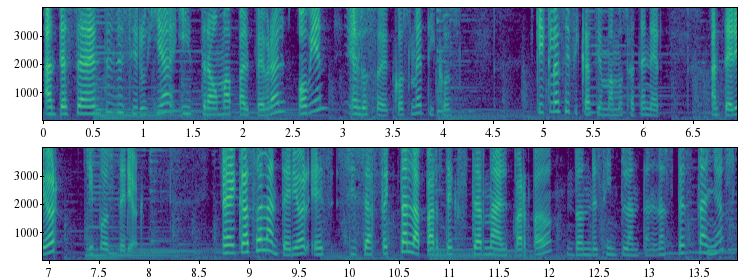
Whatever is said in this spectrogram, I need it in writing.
antecedentes de cirugía y trauma palpebral o bien el uso de cosméticos. ¿Qué clasificación vamos a tener? anterior y posterior. En el caso del anterior es si se afecta la parte externa del párpado, donde se implantan las pestañas,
